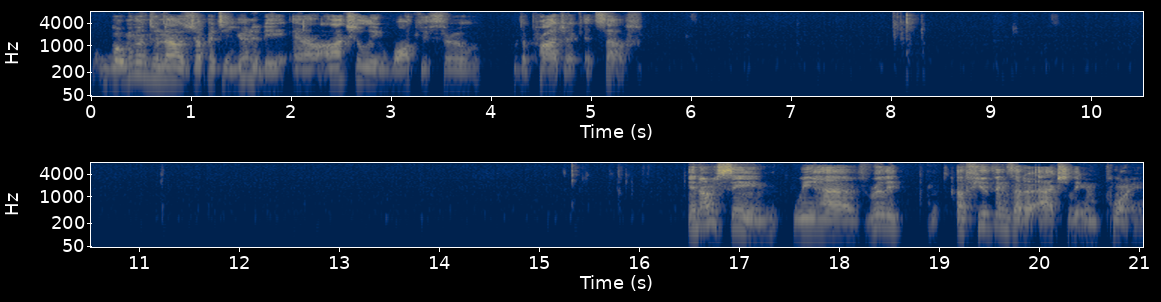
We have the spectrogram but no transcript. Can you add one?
what we're going to do now is jump into Unity and I'll actually walk you through the project itself. In our scene, we have really a few things that are actually important.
